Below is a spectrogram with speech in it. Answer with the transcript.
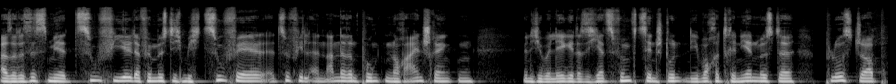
Also das ist mir zu viel, dafür müsste ich mich zu viel, zu viel an anderen Punkten noch einschränken. Wenn ich überlege, dass ich jetzt 15 Stunden die Woche trainieren müsste, plus Job,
